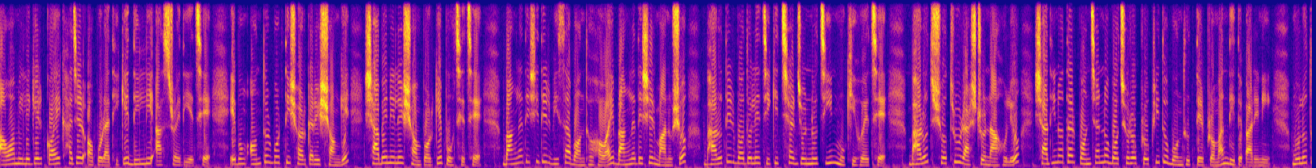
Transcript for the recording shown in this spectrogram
আওয়ামী লীগের কয়েক হাজার অপরাধীকে দিল্লি আশ্রয় দিয়েছে এবং অন্তর্বর্তী সরকারের সঙ্গে সাবেনেলের সম্পর্কে পৌঁছেছে। বাংলাদেশিদের ভিসা বন্ধ হওয়ায় বাংলাদেশের মানুষও ভারতের বদলে চিকিৎসার জন্য চীনমুখী হয়েছে। ভারত শত্রু রাষ্ট্র না হলেও স্বাধীনতার পঞ্চান্ন বছরও প্রকৃত বন্ধুত্বের প্রমাণ দিতে পারেনি। মূলত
